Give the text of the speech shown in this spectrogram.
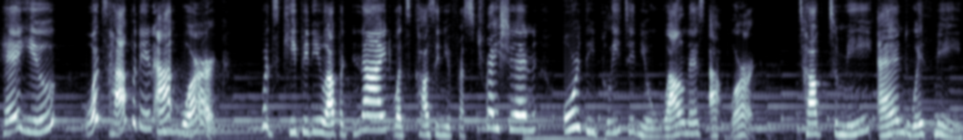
Hey, you, what's happening at work? What's keeping you up at night? What's causing you frustration or depleting your wellness at work? Talk to me and with me.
